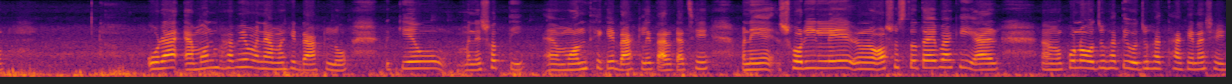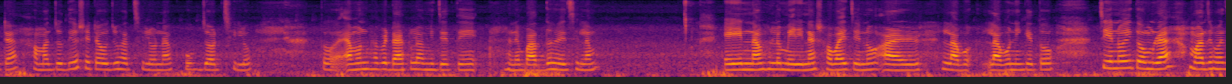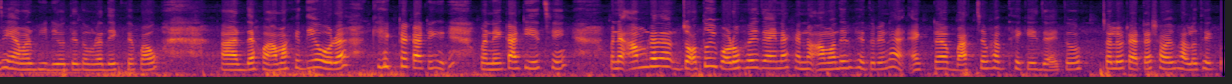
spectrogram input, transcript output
ওরা এমনভাবে মানে আমাকে ডাকলো কেউ মানে সত্যি মন থেকে ডাকলে তার কাছে মানে শরীরের আহ, অসুস্থতায় বা কি আর কোনো অজুহাতে অজুহাত থাকে না সেইটা। আমার যদিও সেটা অজুহাত ছিল না খুব জ্বর ছিল। তো এমনভাবে ডাকলো আমি যেতে মানে বাধ্য হয়েছিলাম। এর নাম হলো মেরিনা, সবাই চেনো আর লাব, লাবণীকে তো চেনোই তোমরা। মাঝে মাঝেই আমার ভিডিওতে তোমরা দেখতে পাও। আর দেখো, আমাকে দিয়ে ওরা কেকটা কাটি মানে কাটিয়েছে। মানে আমরা যতই বড় হয়ে যাই না কেন, আমাদের ভেতরে না একটা বাচ্চা ভাব থেকে যায়। তো চলো টাটা, সবাই ভালো থেকো।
